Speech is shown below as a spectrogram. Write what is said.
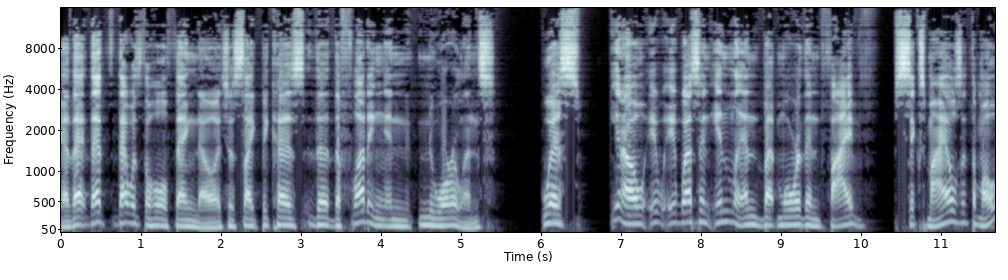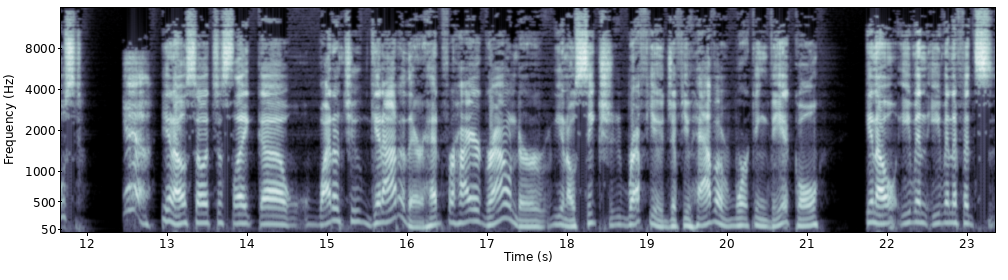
Yeah, that that that was the whole thing though. It's just like because the the flooding in New Orleans was, you know, it it wasn't inland but more than 5 6 miles at the most. Yeah. You know, so it's just like uh why don't you get out of there, head for higher ground or, you know, seek sh- refuge if you have a working vehicle, you know, even even if it's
